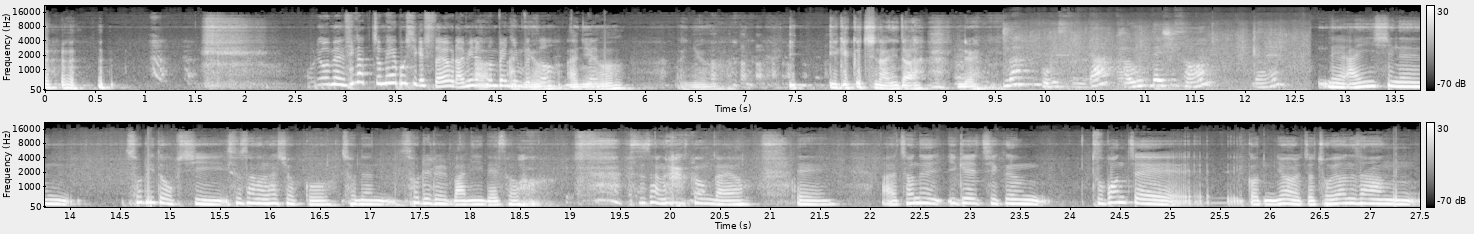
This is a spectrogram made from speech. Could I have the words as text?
어려우면 생각 좀 해보시겠어요? 라미란 아, 선배님부터. 아니요, 아니요, 아니요. 이, 이게 끝은 아니다. 네. 중앙 보겠습니다. 가운데 시선. 네. 네, 아인 씨는 소리도 없이 수상을 하셨고 저는 소리를 많이 내서 수상을 한 건가요? 네. 아, 저는 이게 지금 두 번째거든요. 저 조연상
